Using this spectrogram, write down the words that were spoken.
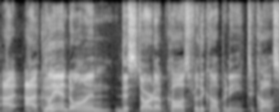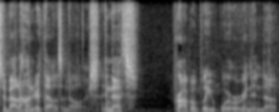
I, I Good. planned on the startup cost for the company to cost about a hundred thousand dollars, and that's probably where we're gonna end up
